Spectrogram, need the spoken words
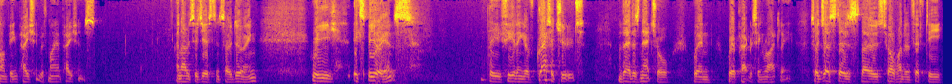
on being patient with my impatience. And I would suggest in so doing, we experience the feeling of gratitude that is natural when we're practicing rightly. So just as those 1250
